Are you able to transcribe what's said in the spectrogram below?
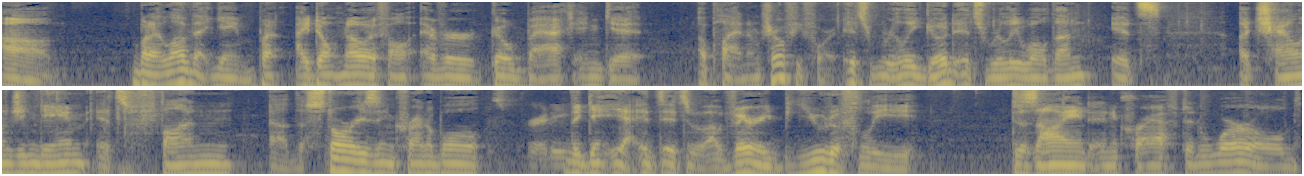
Um, but I love that game. But I don't know if I'll ever go back and get a platinum trophy for it. It's really good. It's really well done. It's a challenging game. It's fun. Uh, the story's incredible. It's pretty. The game, yeah, it's it's a very beautifully designed and crafted world,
